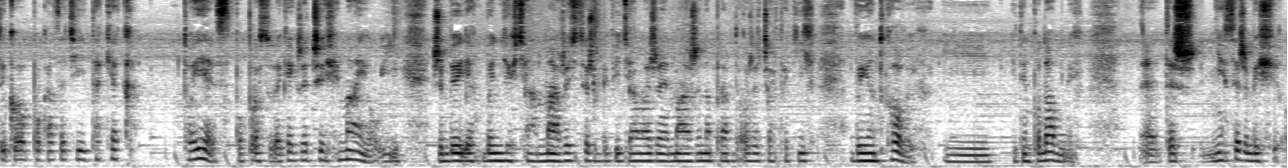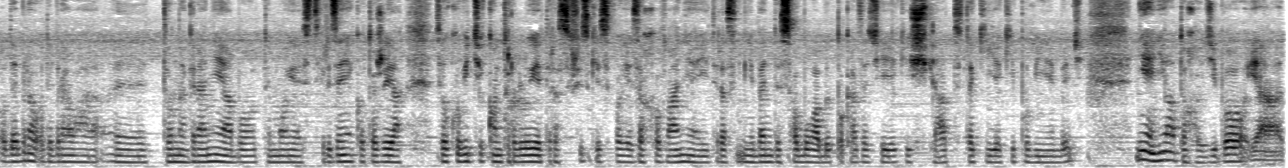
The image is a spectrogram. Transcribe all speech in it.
tylko pokazać jej tak, jak to jest po prostu, tak jak rzeczy się mają i żeby jak będzie chciała marzyć, to żeby wiedziała, że marzy naprawdę o rzeczach takich wyjątkowych i, i tym podobnych. E, też nie chcę, żebyś odebrał, odebrała e, to nagranie albo te moje stwierdzenie jako to, że ja całkowicie kontroluję teraz wszystkie swoje zachowania i teraz nie będę sobą, aby pokazać jej jakiś świat taki, jaki powinien być. Nie, nie o to chodzi, bo ja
